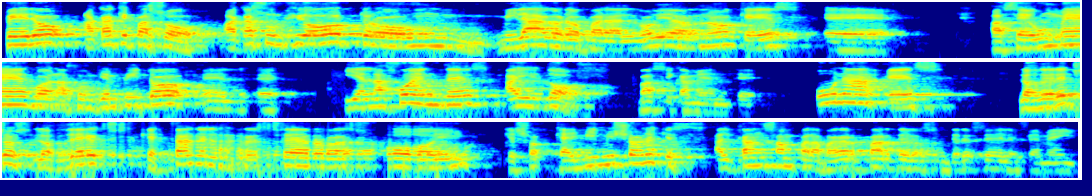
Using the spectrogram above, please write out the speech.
Pero acá, ¿qué pasó? Acá surgió otro, un milagro para el gobierno, que es eh, hace un mes, bueno, hace un tiempito, eh, y en las fuentes hay dos, básicamente. Una es los derechos, los DEX que están en las reservas hoy, que, que hay mil millones que alcanzan para pagar parte de los intereses del FMI.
